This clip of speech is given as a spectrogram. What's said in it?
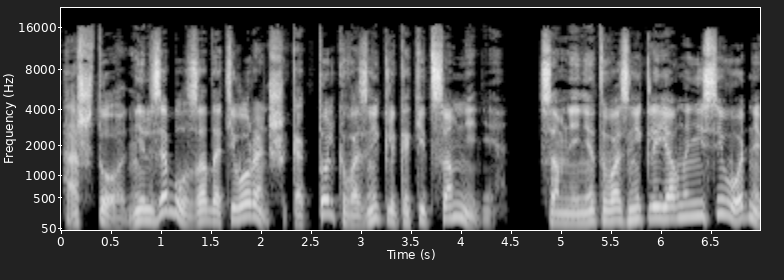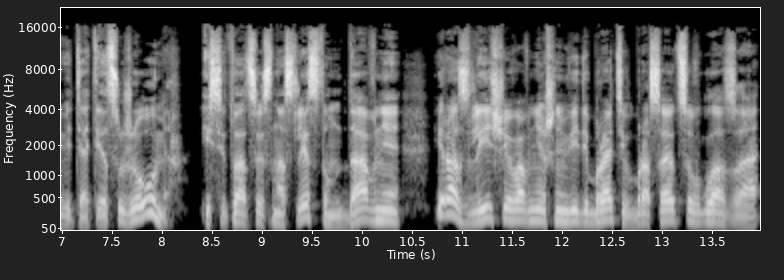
А что, нельзя было задать его раньше, как только возникли какие-то сомнения? Сомнения-то возникли явно не сегодня, ведь отец уже умер, и ситуация с наследством давняя, и различия во внешнем виде братьев бросаются в глаза.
